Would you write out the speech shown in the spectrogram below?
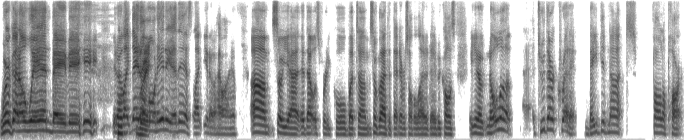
we're gonna win baby. You know like they don't Right. want any of this. Like you know how i am. Um so yeah that was pretty cool. But um so glad that that never saw the light of day because you know nola to their credit they did not fall apart.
